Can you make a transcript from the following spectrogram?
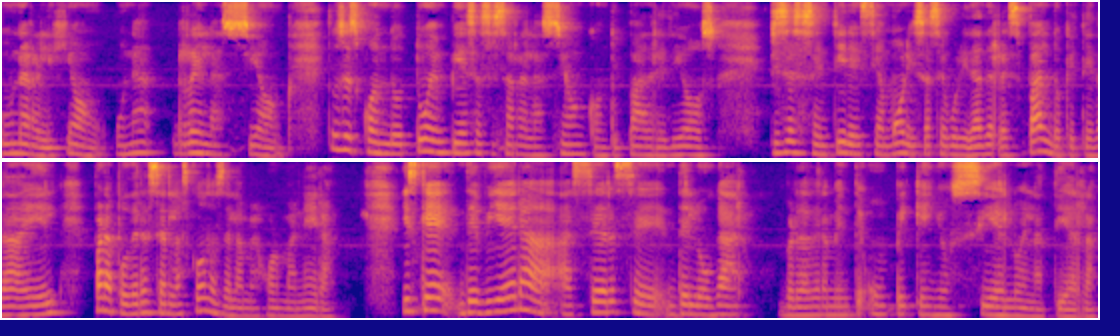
una religión, una relación. Entonces, cuando tú empiezas esa relación con tu Padre Dios, Empiezas a sentir ese amor y esa seguridad de respaldo que te da Él para poder hacer las cosas de la mejor manera. Y es que debiera hacerse del hogar verdaderamente un pequeño cielo en la tierra,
